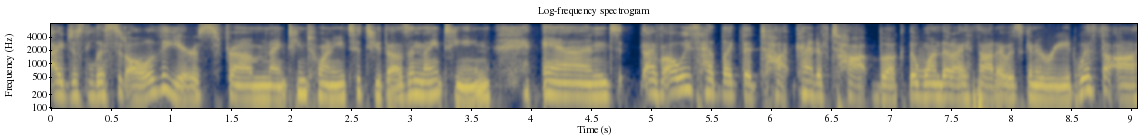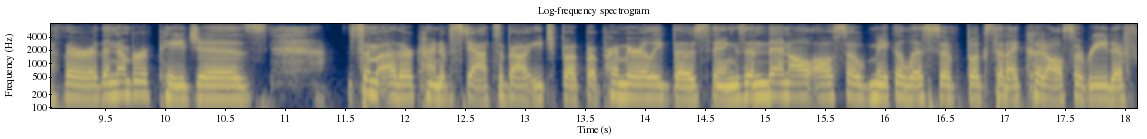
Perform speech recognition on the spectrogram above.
I just listed all of the years from 1920 to 2019. And I've always had like the top kind of top book, the one that I thought I was going to read with the author, the number of pages, some other kind of stats about each book, but primarily those things. And then I'll also make a list of books that I could also read if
